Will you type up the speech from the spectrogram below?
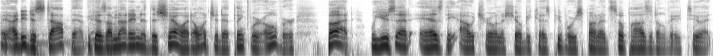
I need to stop that because I'm not into the show. I don't want you to think we're over. But we use that as the outro on the show because people responded so positively to it.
